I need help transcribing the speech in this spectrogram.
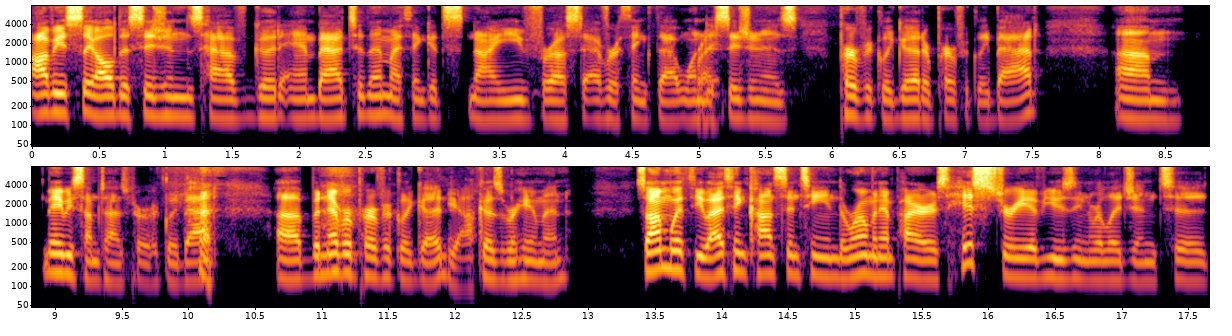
obviously, all decisions have good and bad to them. I think it's naive for us to ever think that one Right. decision is perfectly good or perfectly bad. Um, maybe sometimes perfectly bad, uh, but never perfectly good Yeah. because we're human. So I'm with you. I think Constantine, the Roman Empire's history of using religion to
